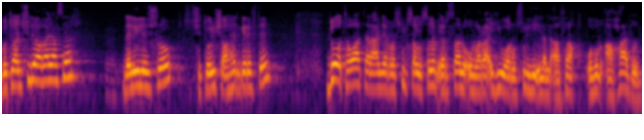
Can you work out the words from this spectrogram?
متوجه شده آقا یاسر؟ دلیلش رو چطوری شاهد گرفته؟ دو تواتر عن الرسول صلى الله عليه وسلم ارسال امرائه ورسله الى الافاق وهم احاد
